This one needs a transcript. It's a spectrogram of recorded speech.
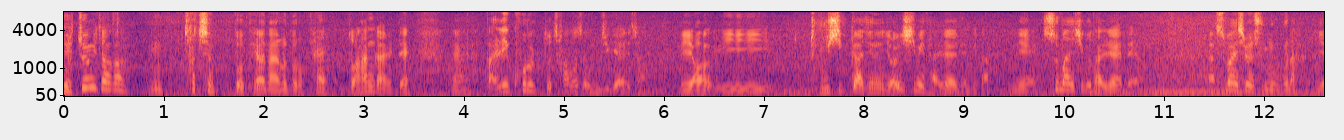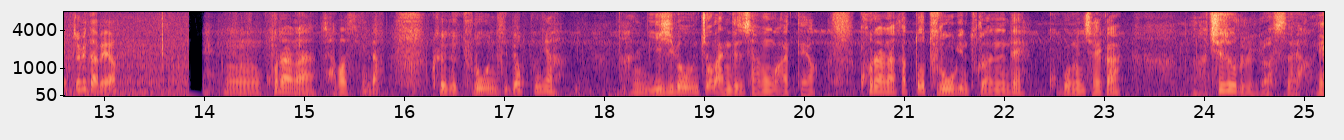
예, 좀 이따가 음, 차츰 또 대화 나누도록 해요. 또 한가할 때 예, 빨리 콜을 또 잡아서 움직여야죠. 여- 이 2시까지는 열심히 달려야 됩니다. 예, 숨안 쉬고 달려야 돼요. 아, 숨안 쉬면 죽는구나. 예, 좀 이따 봬요. 음, 콜 하나 잡았습니다. 그래도 들어온 지 몇 분이야? 한 20여 분 좀 안 돼서 잡은 것 같아요. 콜 하나가 또 들어오긴 들어왔는데, 그거는 제가 어, 취소를 눌렀어요. 예.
